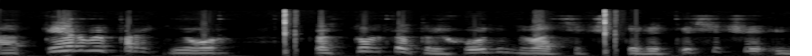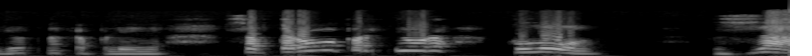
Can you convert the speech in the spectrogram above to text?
А первый партнер, как только приходит 24 тысячи, идет накопление. Со второго партнера клон за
